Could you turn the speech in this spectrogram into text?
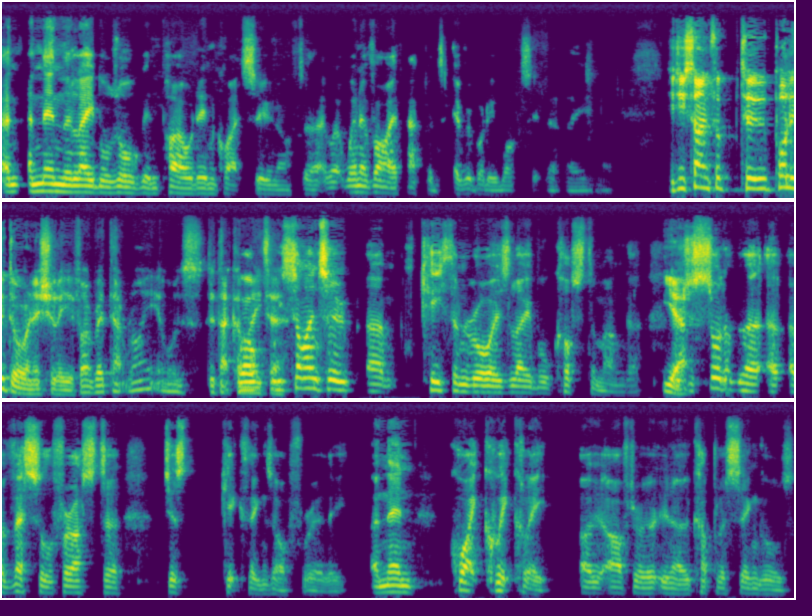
and and then the labels all been piled in quite soon after that. When- When a vibe happens, everybody wants it, don't they? You know? Did you sign for to Polydor initially? If I read that right, or was did that come well, later? we signed to um, Keith and Roy's label Costermonger, yeah, which is sort of a, a, vessel for us to just kick things off, really. And then quite quickly, uh, after you know a couple of singles,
